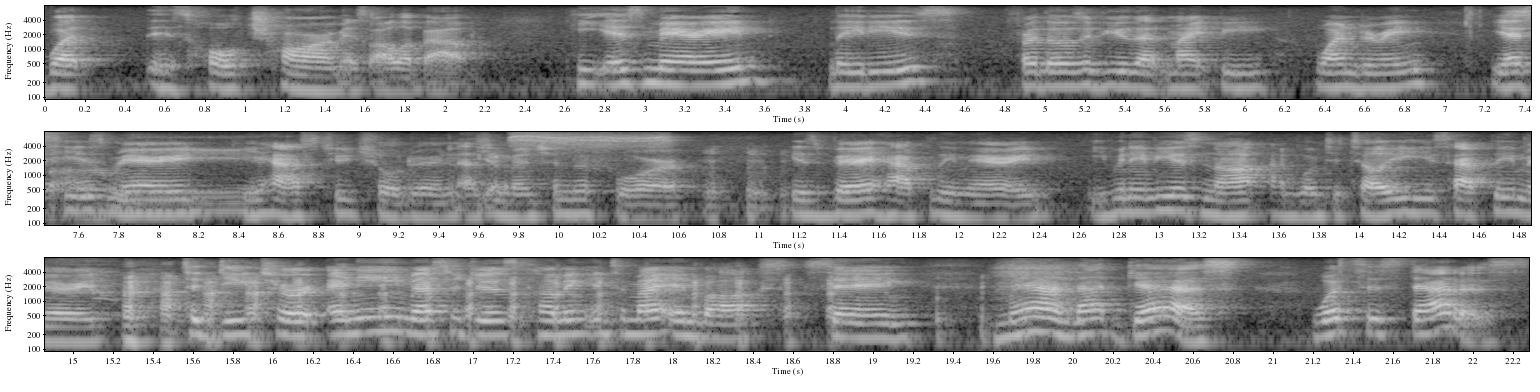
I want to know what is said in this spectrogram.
what his whole charm is all about. He is married, ladies for those of you that might be wondering, yes, Sorry. he is married. He has two children, as yes. mentioned before. he is very happily married. Even if he is not, I'm going to tell you he's happily married to deter any messages coming into my inbox saying, man, that guest, what's his status?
